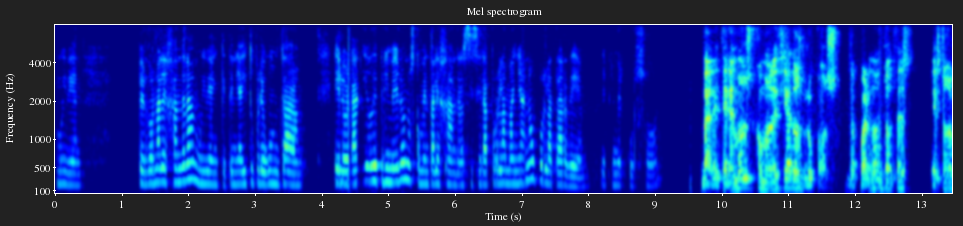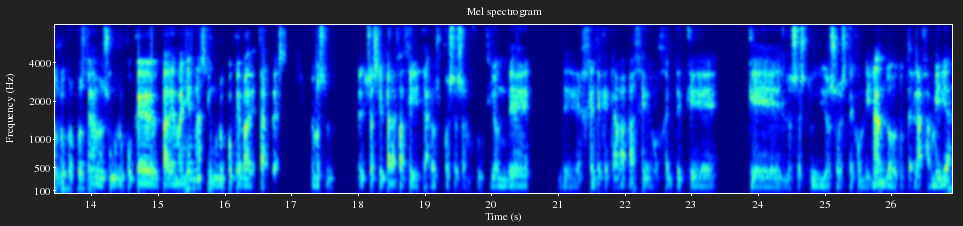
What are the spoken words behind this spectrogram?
Muy bien. Perdón, Alejandra, muy bien, que tenía ahí tu pregunta el horario de primero nos comenta Alejandra, si será por la mañana o por la tarde de primer curso. Vale, tenemos, como decía, dos grupos, ¿de acuerdo? Entonces, estos dos grupos tenemos un grupo que va de mañanas y un grupo que va de tardes. Lo hemos hecho así para facilitaros, pues eso, en función de, gente que trabaje o gente que, los estudios o esté combinando, la familia,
